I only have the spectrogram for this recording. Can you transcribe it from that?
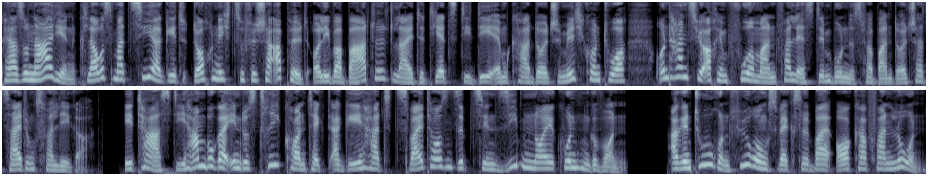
Personalien. Klaus Mazzia geht doch nicht zu Fischer Appelt. Oliver Bartelt leitet jetzt die DMK Deutsche Milchkontor und Hans-Joachim Fuhrmann verlässt den Bundesverband Deutscher Zeitungsverleger. Etats. Die Hamburger Industrie Contact AG hat 2017 sieben neue Kunden gewonnen. Agenturen Führungswechsel bei Orca van Loon.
